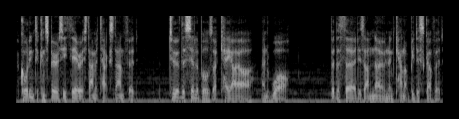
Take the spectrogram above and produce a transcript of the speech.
According to conspiracy theorist Amitakh Stanford, two of the syllables are KIR and WA, but the third is unknown and cannot be discovered.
